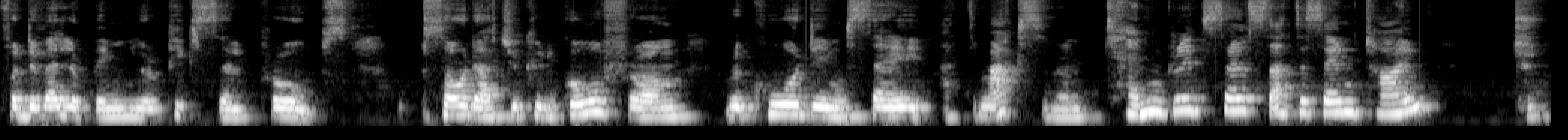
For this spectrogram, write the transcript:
for developing NeuroPixel probes so that you could go from recording, say, at the maximum 10 grid cells at the same time to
